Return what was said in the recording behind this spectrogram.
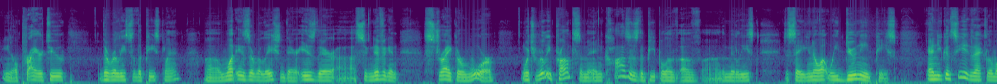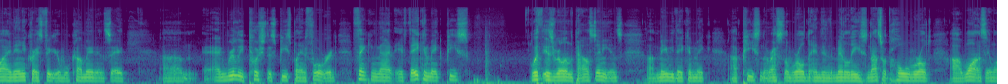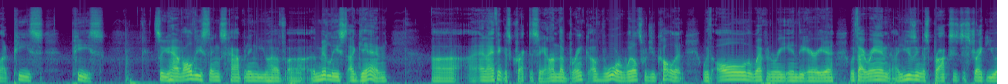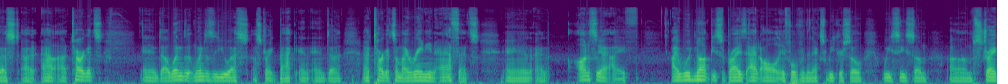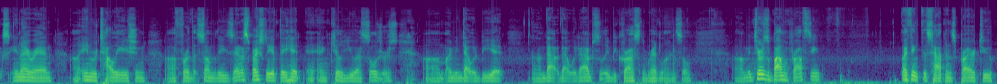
you know, prior to the release of the peace plan. Uh, what is the relation there? Is there a significant strike or war, which really prompts them and causes the people of, of uh, the Middle East to say, you know what, we do need peace. And you can see exactly why an Antichrist figure will come in and say, um, and really push this peace plan forward, thinking that if they can make peace with Israel and the Palestinians, uh, maybe they can make uh, peace in the rest of the world and in the Middle East. And that's what the whole world uh, wants. They want peace, peace. So you have all these things happening. You have uh, the Middle East again uh, and I think it's correct to say, on the brink of war. What else would you call it? With all the weaponry in the area, with Iran uh, using its proxies to strike U.S. Uh, uh, targets. And uh, when, do, when does the U.S. strike back and, and target some Iranian assets? And, and honestly, I, I, I would not be surprised at all if over the next week or so we see some um, strikes in Iran uh, in retaliation uh, for the, some of these, and especially if they hit and, and kill U.S. soldiers. Um, I mean, that would be it. Um, that that would absolutely be crossing the red line. So, um, in terms of Bible prophecy, I think this happens prior to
